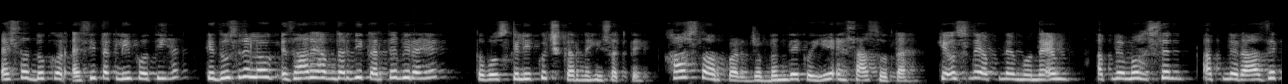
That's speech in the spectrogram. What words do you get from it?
ایسا دکھ اور ایسی تکلیف ہوتی ہے کہ دوسرے لوگ اظہار ہمدردی کرتے بھی رہے تو وہ اس کے لیے کچھ کر نہیں سکتے۔ خاص طور پر جب بندے کو یہ احساس ہوتا ہے کہ اس نے اپنے منعم، اپنے محسن، اپنے رازق،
